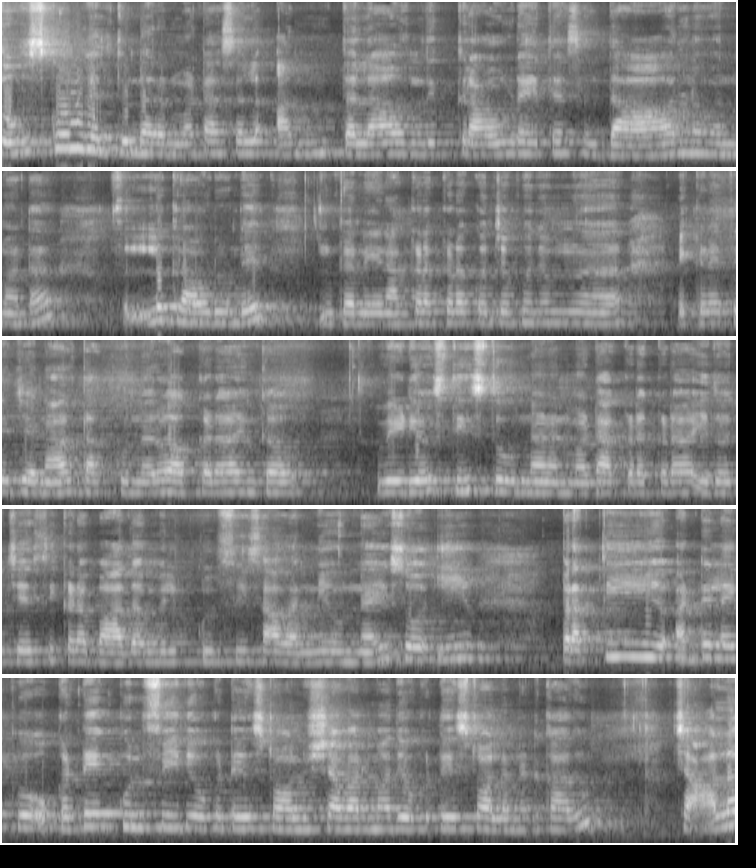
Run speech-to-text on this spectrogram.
తోసుకొని వెళ్తున్నారనమాట అసలు అంతలా ఉంది. క్రౌడ్ అయితే అసలు దారుణం అనమాట ఫుల్ క్రౌడ్ ఉండే. ఇంకా నేను అక్కడక్కడ కొంచెం కొంచెం ఎక్కడైతే జనాలు తక్కువ ఉన్నారో అక్కడ ఇంకా వీడియోస్ తీస్తూ ఉన్నానమాట అక్కడక్కడ ఇది వచ్చేసి ఇక్కడ బాదం మిల్క్ కుల్ఫీస్ అవన్నీ ఉన్నాయి. సో ఈ ప్రతి అంటే లైక్ ఒకటే కుల్ఫీది ఒకటే స్టాల్ షవర్మాది ఒకటే స్టాల్ అన్నట్టు కాదు. చాలా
